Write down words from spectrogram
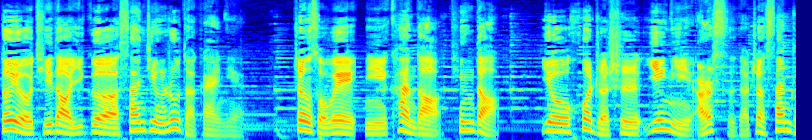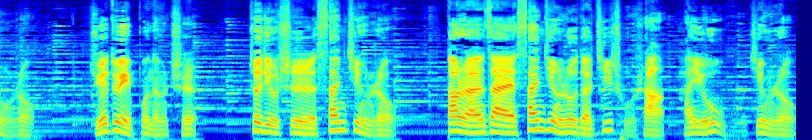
都有提到一个三净肉的概念，正所谓你看到、听到。又或者是因你而死的这三种肉，绝对不能吃，这就是三净肉。当然，在三净肉的基础上，还有五净肉，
